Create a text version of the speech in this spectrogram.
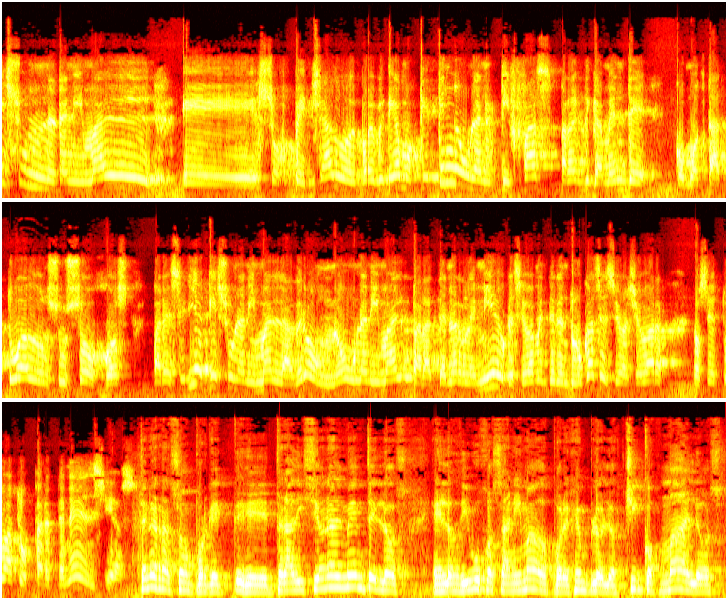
es un animal eh, sospechado, digamos, que tenga un antifaz prácticamente como tatuado en sus ojos, parecería que es un animal ladrón, ¿no? Un animal para tenerle miedo, que se va a meter en tu casa y se va a llevar, no sé, todas tus pertenencias. Tenés razón, porque eh, tradicionalmente los, en los dibujos animados, por ejemplo, los chicos malos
